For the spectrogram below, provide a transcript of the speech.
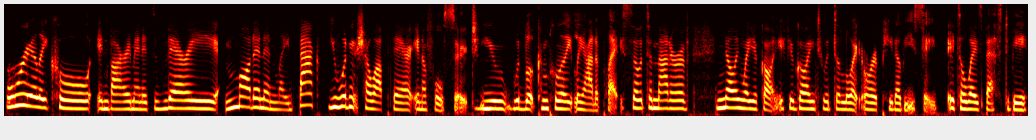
Really cool environment. It's very modern and laid back. You wouldn't show up there in a full suit. You would look completely out of place. So it's a matter of knowing where you're going. If you're going to a Deloitte or a PwC, it's always best to be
